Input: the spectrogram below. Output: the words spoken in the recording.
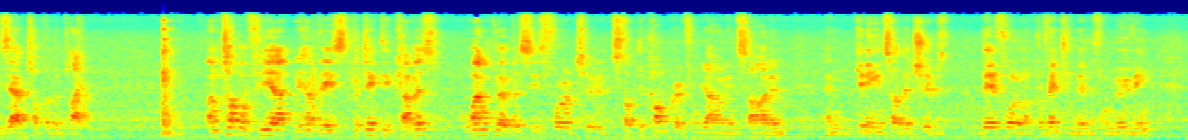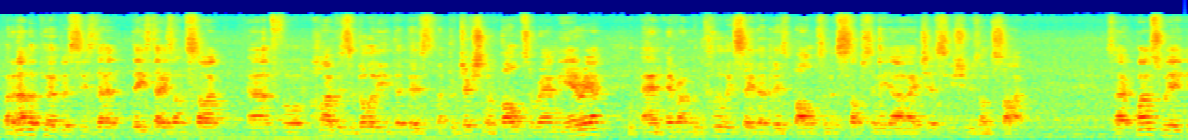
is our top of the plate. On top of here we have these protective covers one purpose is for it to stop the concrete from going inside and, and getting inside the tubes, therefore not preventing them from moving. But another purpose is that these days on site, uh, for high visibility, that there's a projection of bolts around the area and everyone can clearly see that there's bolts and it stops any OHS issues on site. So once we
